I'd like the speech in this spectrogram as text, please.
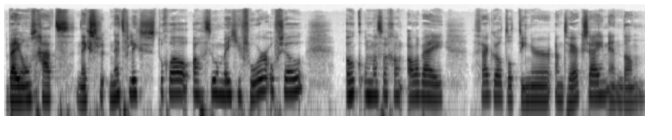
Bij ons gaat Netflix toch wel af en toe een beetje voor of zo. Ook omdat we gewoon allebei vaak wel tot tien uur aan het werk zijn. En dan,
